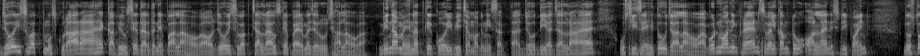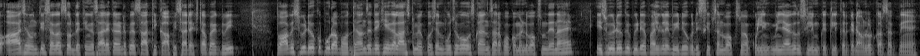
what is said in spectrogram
जो इस वक्त मुस्कुरा रहा है, कभी उसे दर्द ने पाला होगा और जो इस वक्त चल रहा है, उसके पैर में ज़रूर छाला होगा। बिना मेहनत के कोई भी चमक नहीं सकता। जो दिया जल रहा है, उसी से ही तो उजाला होगा। Good morning friends welcome to online study point दोस्तों, आज है उनतीस अगस्त और देखेंगे सारे करंट अफेयर साथ ही काफ़ी सारे एक्स्ट्रा फैक्ट भी। तो आप इस वीडियो को पूरा बहुत ध्यान से देखिएगा। लास्ट में क्वेश्चन पूछूँगा, उसका आंसर आपको कमेंट बॉक्स में देना है। इस वीडियो की पीडीएफ फ़ाइल के लिए वीडियो के डिस्क्रिप्शन बॉक्स में आपको लिंक मिल जाएगा तो उस लिंक पे क्लिक करके डाउनलोड कर सकते हैं।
